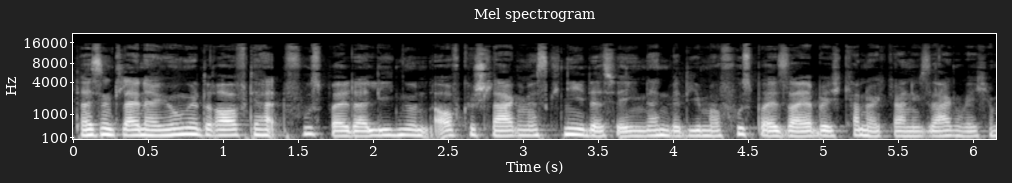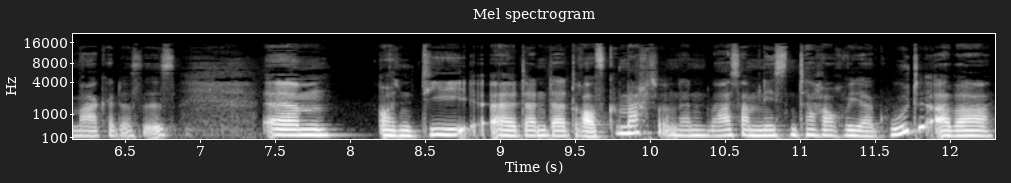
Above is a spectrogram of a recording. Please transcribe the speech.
da ist ein kleiner Junge drauf, der hat einen Fußball da liegen und ein aufgeschlagenes Knie. Deswegen nennen wir die immer Fußballsalbe. Ich kann euch gar nicht sagen, welche Marke das ist. Ähm, und die äh, dann da drauf gemacht und dann war es am nächsten Tag auch wieder gut. Aber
